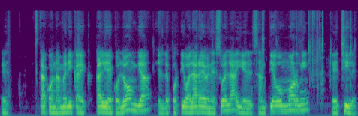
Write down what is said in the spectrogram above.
está con América de Cali de Colombia, el Deportivo Lara de Venezuela y el Santiago Morning Chile.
